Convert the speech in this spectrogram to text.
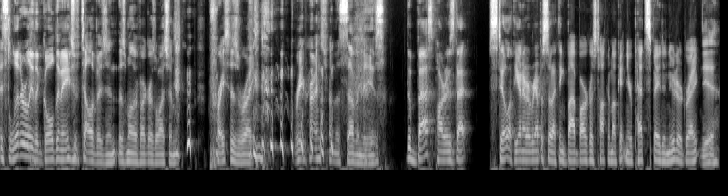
It's literally the golden age of television. This motherfucker is watching Price is Right reruns from the 70s. the best part is that still at the end of every episode, I think Bob Barker's talking about getting your pets spayed and neutered, right? Yeah.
